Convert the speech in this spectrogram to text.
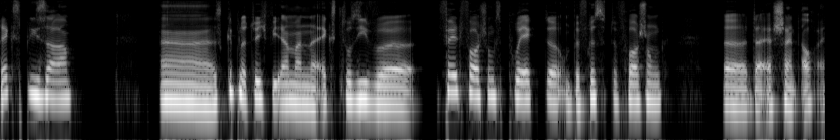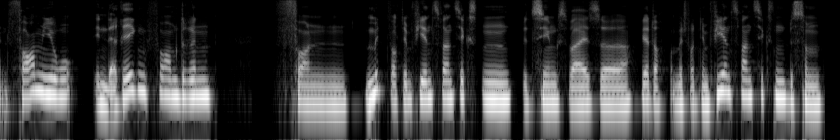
Rex Blizzard. Äh, es gibt natürlich wieder mal eine exklusive Feldforschungsprojekte und befristete Forschung. Äh, da erscheint auch ein Formio in der Regenform drin. Von Mittwoch, dem 24. beziehungsweise, ja doch, von Mittwoch, dem 24. bis zum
